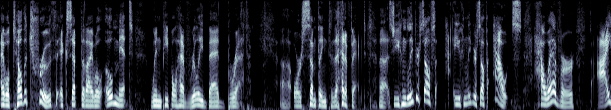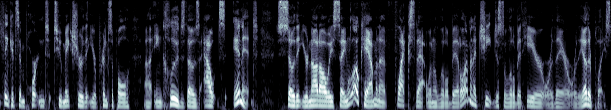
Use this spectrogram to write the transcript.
I will tell the truth, except that I will omit when people have really bad breath uh, or something to that effect. Uh, so you can leave yourself you can leave yourself outs. However, I think it's important to make sure that your principle uh, includes those outs in it, so that you're not always saying, "Well, okay, I'm going to flex that one a little bit. Well, I'm going to cheat just a little bit here or there or the other place."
